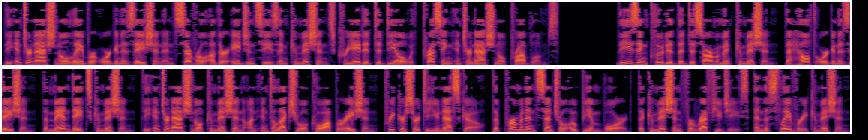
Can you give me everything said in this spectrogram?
the International Labour Organization and several other agencies and commissions created to deal with pressing international problems. These included the Disarmament Commission, the Health Organization, the Mandates Commission, the International Commission on Intellectual Cooperation precursor to UNESCO, the Permanent Central Opium Board, the Commission for Refugees, and the Slavery Commission.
